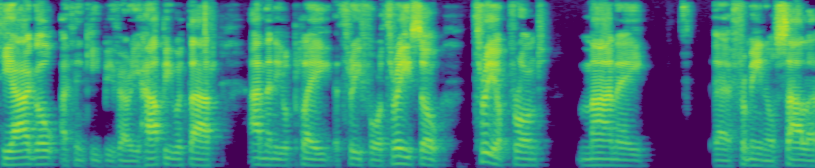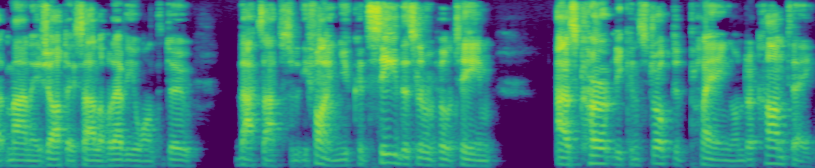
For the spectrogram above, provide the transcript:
Thiago. I think he'd be very happy with that. And then he'll play a 3 4 3. So three up front, Mane, uh, Firmino, Salah, Mane, Jota, Salah, whatever you want to do. That's absolutely fine. You could see this Liverpool team as currently constructed playing under Conte.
